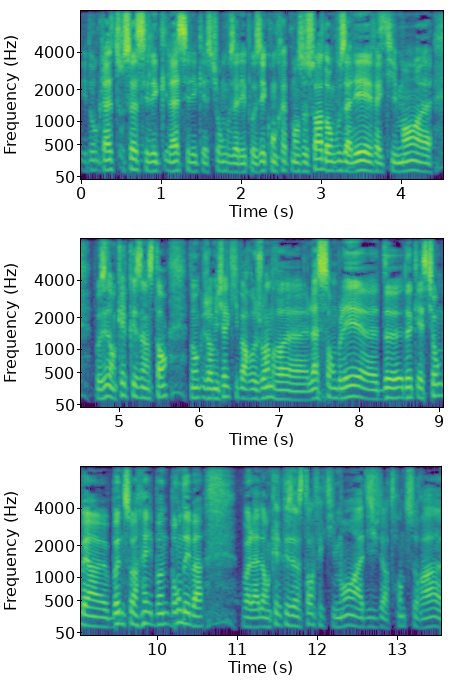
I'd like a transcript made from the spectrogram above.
Et donc là, tout ça, c'est les, les questions que vous allez poser concrètement ce soir. Donc vous allez effectivement euh, poser dans quelques instants. Donc Jean-Michel qui va rejoindre euh, l'assemblée euh, de, de, questions. Ben, bonne soirée, bon, bon, débat. Voilà, dans quelques instants, effectivement, à 18h30 sera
